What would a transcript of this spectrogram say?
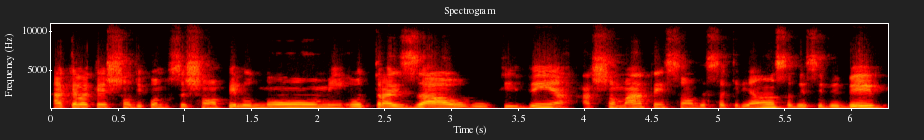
aquela questão de quando você chama pelo nome ou traz algo que venha a chamar a atenção dessa criança, desse bebê.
